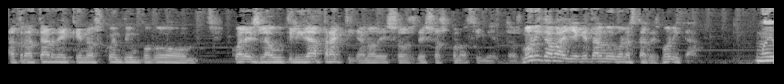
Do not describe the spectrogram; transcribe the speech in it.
a tratar de que nos cuente un poco cuál es la utilidad práctica ¿no? de, esos, de esos conocimientos. Mónica Valle, ¿qué tal? Muy buenas tardes, Mónica. Muy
